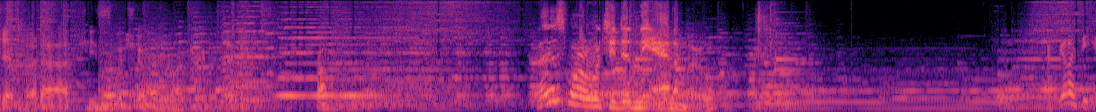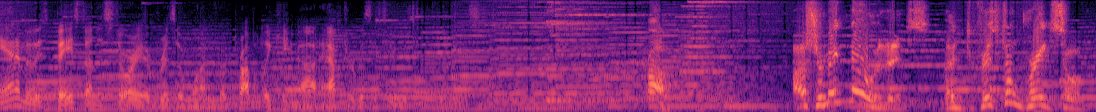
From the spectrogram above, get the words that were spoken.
shit, but uh, she's switched over to archery, which I think is probably. That is more what you did in the Animu. I feel like the anime is based on the story of Ryza 1, but probably came out after Ryza 2 was released. Oh, I should make note of this. A crystal greatsword.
